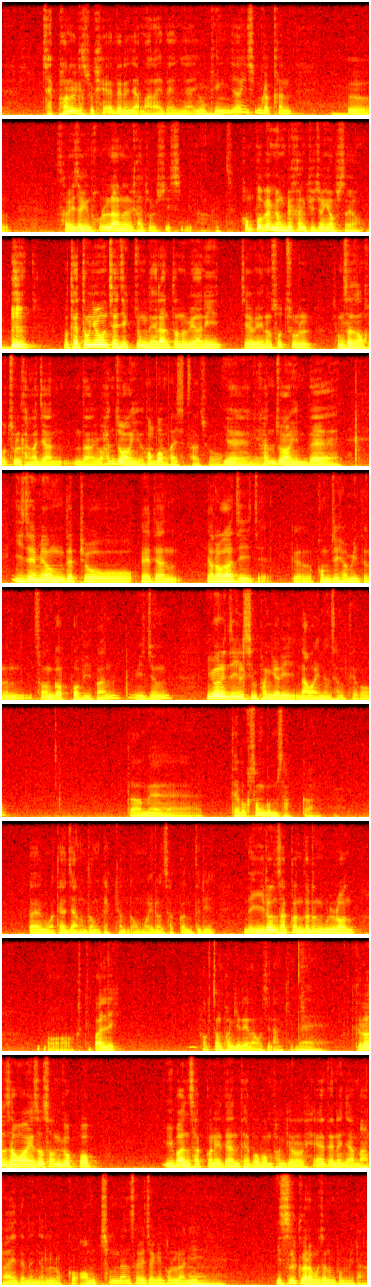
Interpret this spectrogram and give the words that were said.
재판을 계속 해야 되느냐 말아야 되느냐 이거 음. 굉장히 심각한 그 사회적인 혼란을 가져올 수 있습니다. 그렇죠. 헌법에 명백한 규정이 없어요. 음. 뭐 대통령은 재직 중 내란 또는 외환의 제외에는 소출 형사상 소출을 당하지 않는다. 이거 한 조항이거든요. 헌법 84조. 예, 한 조항인데 이재명 대표에 대한 여러 가지 이제 그 범죄 혐의들은 선거법 위반, 위증 이거는 이제 1심 판결이 나와 있는 상태고 그다음에 대북 송금 사건, 그다음에 뭐 대장동, 백현동 뭐 이런 사건들이 근데 이런 사건들은 물론 뭐 그렇게 빨리 확정 판결이 나오진 않겠죠. 네. 그런 상황에서 선거법 위반 사건에 대한 대법원 판결을 해야 되느냐 말아야 되느냐를 놓고 엄청난 사회적인 혼란이 음. 있을 거라고 저는 봅니다.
